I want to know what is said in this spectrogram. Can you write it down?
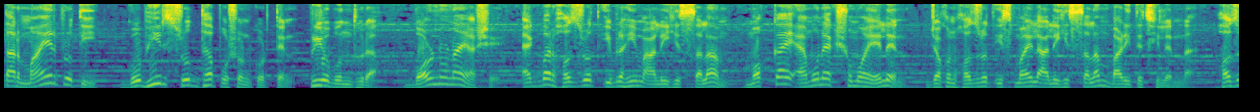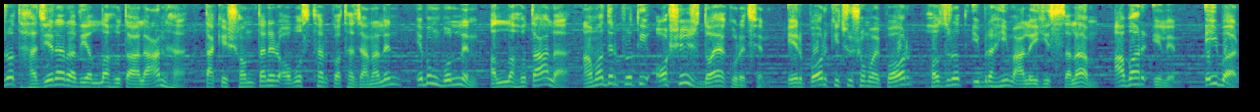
তার মায়ের প্রতি গভীর শ্রদ্ধা পোষণ করতেন। প্রিয় বন্ধুরা, বর্ণনায় আসে, একবার হজরত ইব্রাহিম আলিহিসাল্লাম মক্কায় এমন এক সময় এলেন যখন হজরত ইসমাইল আলিহিসাল্লাম বাড়িতে ছিলেন না। হজরত হাজেরা রাদিয়াল্লাহু তাআলা আনহা তাকে সন্তানের অবস্থার কথা জানালেন এবং বললেন, আল্লাহ তাআলা আমাদের প্রতি অশেষ দয়া করেছেন। এরপর কিছু সময় পর হজরত ইব্রাহিম আলিহিসাল্লাম আবার এলেন। এইবার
